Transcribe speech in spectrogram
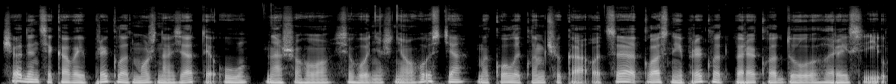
Ще один цікавий приклад можна взяти у нашого сьогоднішнього гостя Миколи Климчука. Оце класний приклад перекладу гри слів.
